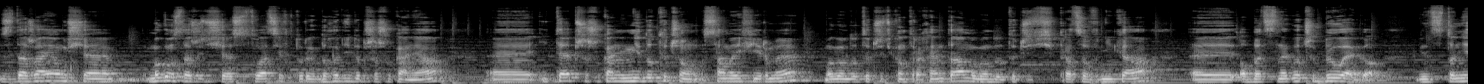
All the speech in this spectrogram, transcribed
zdarzają się, mogą zdarzyć się sytuacje, w których dochodzi do przeszukania yy, i te przeszukania nie dotyczą samej firmy, mogą dotyczyć kontrahenta, mogą dotyczyć pracownika yy, obecnego czy byłego. Więc to, nie,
